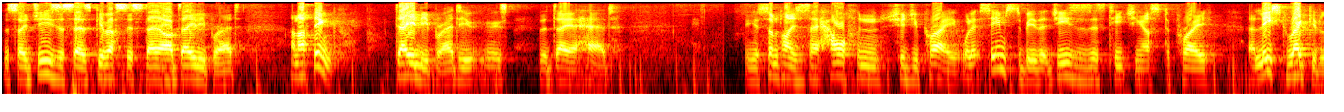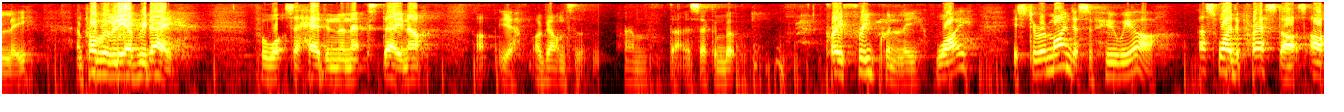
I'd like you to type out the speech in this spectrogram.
And so Jesus says, Give us this day our daily bread. And I think daily bread, is the day ahead. Because sometimes you say, How often should you pray? Well, it seems to be that Jesus is teaching us to pray at least regularly and probably every day for what's ahead in the next day. Now, uh, yeah, I'll get on to um, that in a second, but pray frequently. Why? It's to remind us of who we are. That's why the prayer starts, Our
